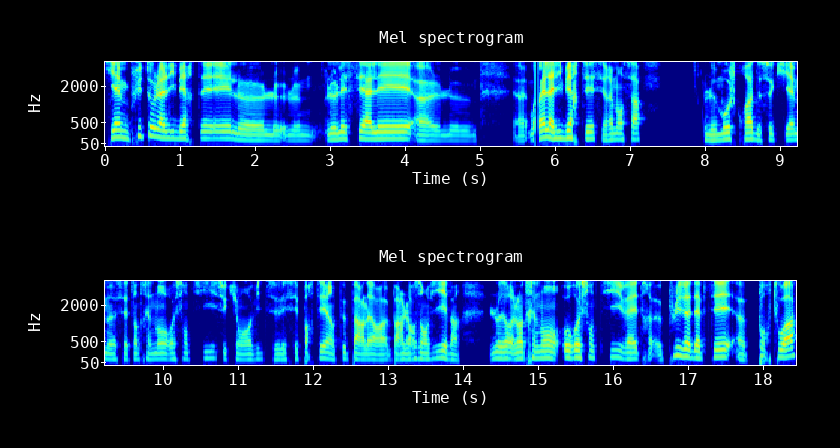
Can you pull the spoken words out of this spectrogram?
qui aime plutôt la liberté le, le, laisser aller le euh, ouais, la liberté, c'est vraiment ça le mot, je crois, de ceux qui aiment cet entraînement ressenti, ceux qui ont envie de se laisser porter un peu par, leur, par leurs envies, et eh ben, l'entraînement au ressenti va être plus adapté pour toi,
